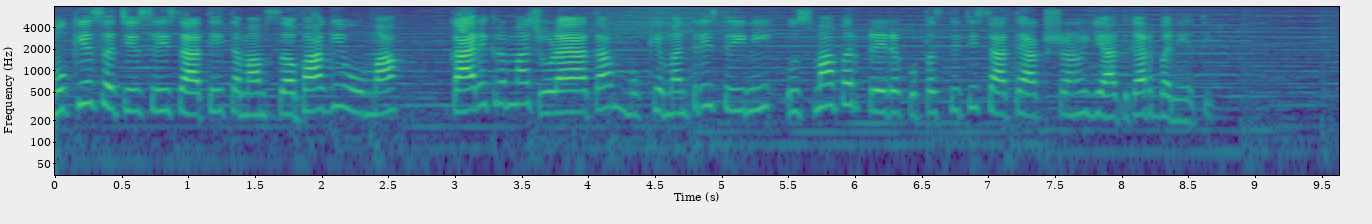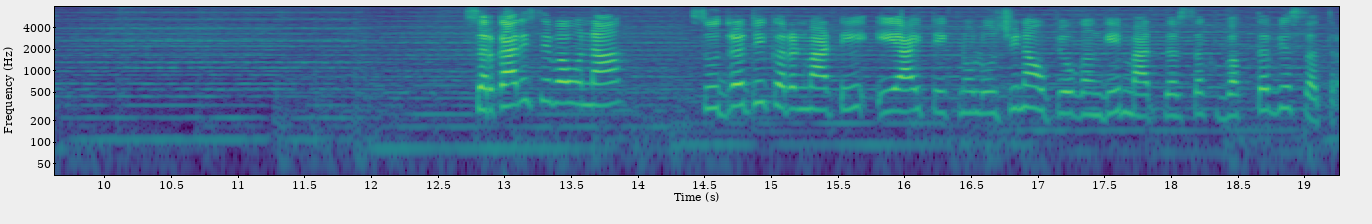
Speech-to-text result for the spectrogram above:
મુખ્ય સચિવશ્રી સાથે તમામ સહભાગીઓમાં કાર્યક્રમમાં જોડાયા હતા. મુખ્યમંત્રીશ્રીની ઉષ્માભર પ્રેરક ઉપસ્થિતિ સાથે આ ક્ષણો યાદગાર બની હતી. સરકારી સેવાઓના સુદ્રઢીકરણ માટે એઆઈ ટેકનોલોજીના ઉપયોગ અંગે માર્ગદર્શક વક્તવ્ય સત્ર.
